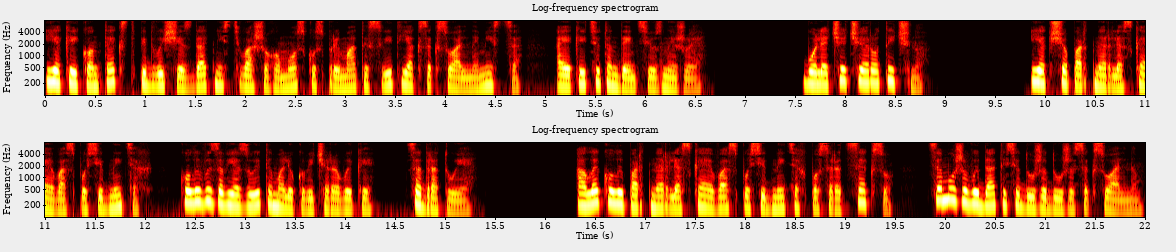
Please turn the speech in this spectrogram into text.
який контекст підвищує здатність вашого мозку сприймати світ як сексуальне місце, а який цю тенденцію знижує. Боляче чи еротично. І якщо партнер ляскає вас по сідницях, коли ви зав'язуєте малюкові черевики, це дратує. Але коли партнер ляскає вас по сідницях посеред сексу, це може видатися дуже-дуже сексуальним.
